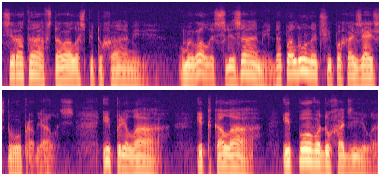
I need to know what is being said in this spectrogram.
Сирота вставала с петухами, умывалась слезами, до полуночи по хозяйству управлялась. И прила, и ткала, и по воду ходила,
